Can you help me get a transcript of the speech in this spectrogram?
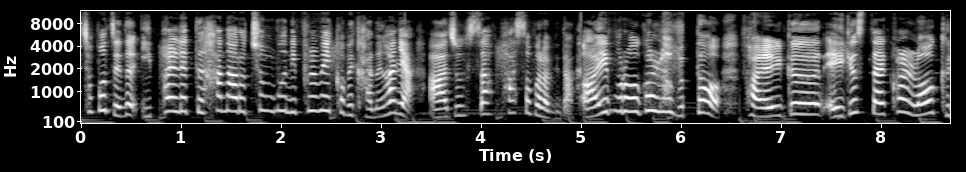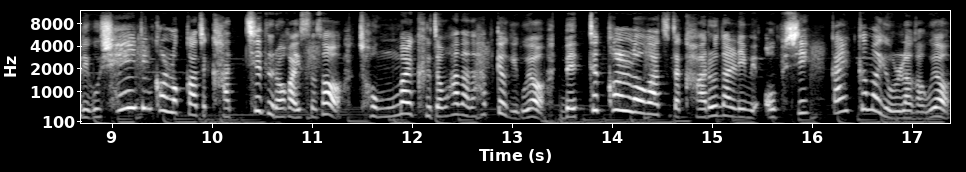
첫 번째는 이 팔레트 하나로 충분히 full 메이크업이 가능하냐? 아주 싹 possible합니다. 아이브로우 컬러부터 밝은 애교살 컬러 그리고 쉐이딩 컬러까지 같이 들어가 있어서 정말 그 점 하나는 합격이고요. 매트 컬러가 진짜 가루 날림이 없이 깔끔하게 올라가고요.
